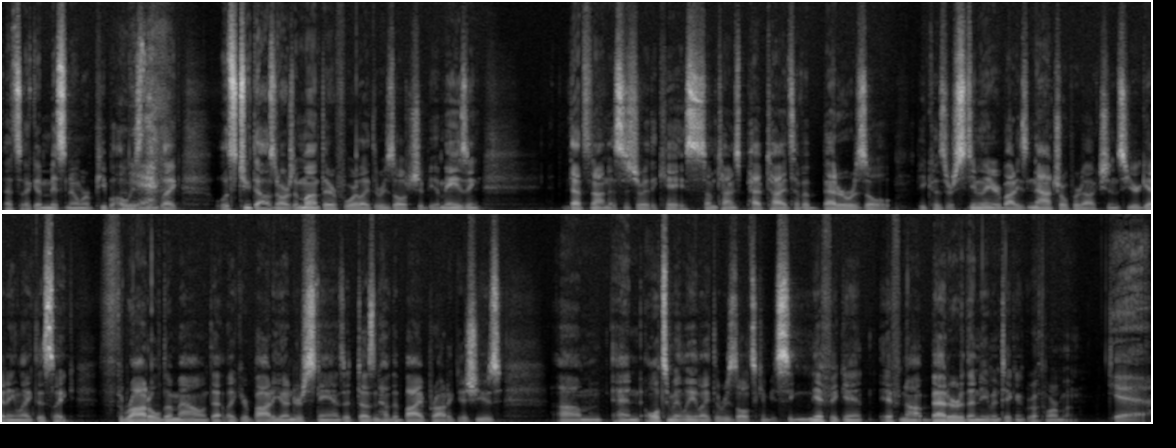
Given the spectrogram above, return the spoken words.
That's like a misnomer. People always Yeah. think like, well, it's two thousand dollars a month, therefore, like the results should be amazing that's not necessarily the case. Sometimes peptides have a better result because they're stimulating your body's natural production. So you're getting like this like throttled amount that like your body understands. It doesn't have the byproduct issues. Um, and ultimately, like the results can be significant, if not better, than even taking growth hormone. Yeah.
